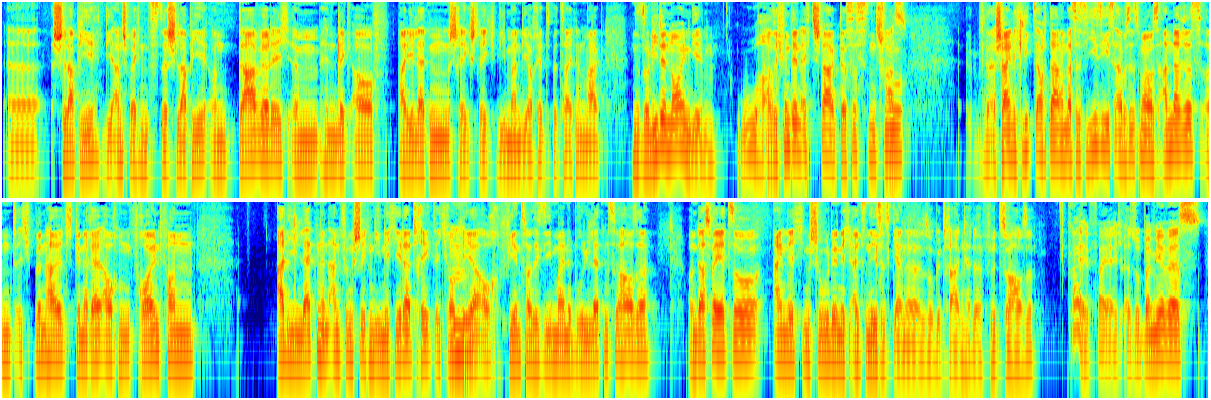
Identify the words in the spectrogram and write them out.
äh, Schlappi, die ansprechendste Schlappi. Und da würde ich im Hinblick auf Adiletten, Schrägstrich, wie man die auch jetzt bezeichnen mag, eine solide 9 geben. Uha. Also ich finde den echt stark. Das ist ein Schuh. Krass. Wahrscheinlich liegt es auch daran, dass es Yeezy ist, aber es ist mal was anderes. Und ich bin halt generell auch ein Freund von Adiletten in Anführungsstrichen, die nicht jeder trägt. Ich rocke ja auch 24-7 meine Brudiletten zu Hause. Und das wäre jetzt so eigentlich ein Schuh, den ich als nächstes gerne so getragen hätte für zu Hause. Geil, feier ich. Also bei mir wäre es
